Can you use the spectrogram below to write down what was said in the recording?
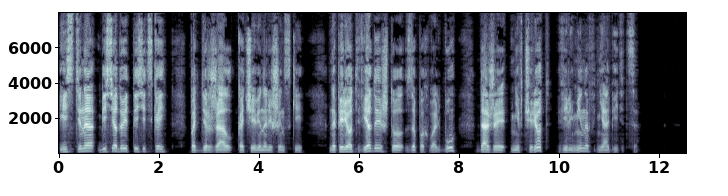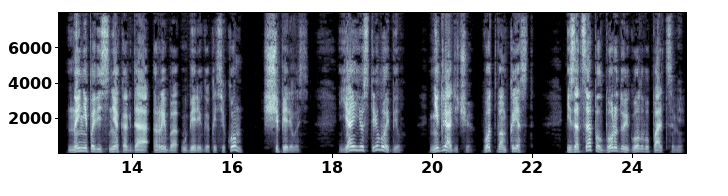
Истина, беседует Тысяцкой, поддержал Кочевина-Лишинский, наперед ведая, что за похвальбу даже не в черед Велиминов не обидится. Ныне по весне, когда рыба у берега косяком щеперилась, я ее стрелой бил, не глядячи, вот вам крест, и зацапал бороду и голову пальцами,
